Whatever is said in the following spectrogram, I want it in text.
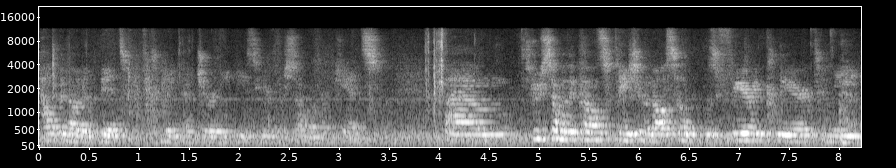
helping out a bit to make that journey easier for some of our kids. Um, Through some of the consultation, it also was very clear to me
